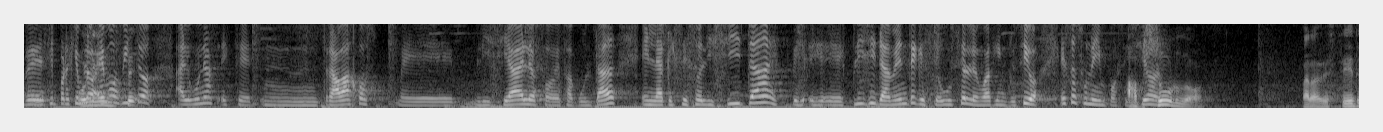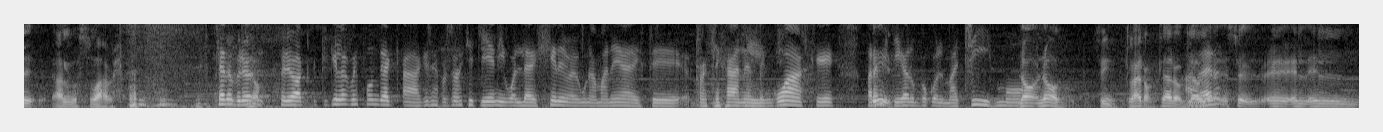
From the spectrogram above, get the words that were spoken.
De decir, por ejemplo, hemos visto algunos este, mm, trabajos eh, o de facultad en la que se solicita eh, explícitamente que se use el lenguaje inclusivo. Eso es una imposición. Absurdo, para decir algo suave. Claro, pero, pero ¿qué le responde a, aquellas personas que quieren igualdad de género de alguna manera este, reflejada en el lenguaje, para mitigar un poco el machismo? No, no, Sí, claro, claro, claro. Eh,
